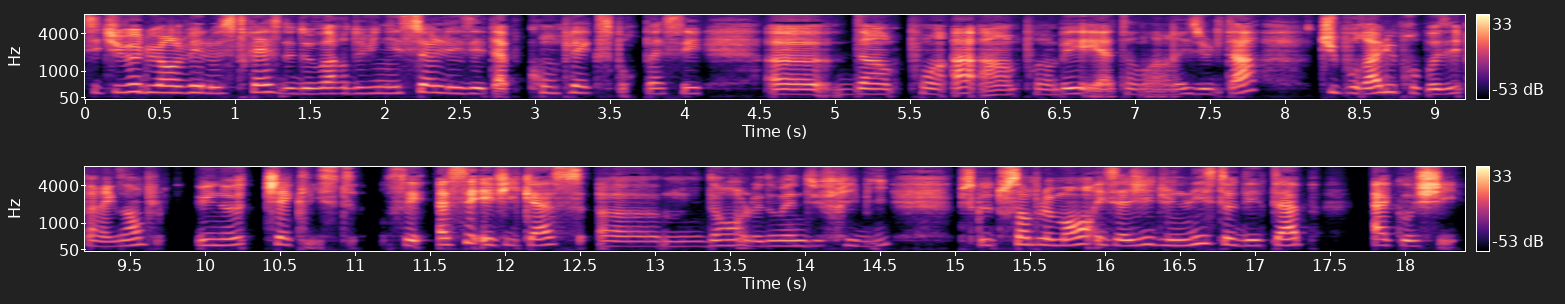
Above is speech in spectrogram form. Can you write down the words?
Si tu veux lui enlever le stress de devoir deviner seul les étapes complexes pour passer euh, d'un point A à un point B et atteindre un résultat, tu pourras lui proposer par exemple une checklist. C'est assez efficace euh, dans le domaine du freebie, puisque tout simplement il s'agit d'une liste d'étapes à cocher.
